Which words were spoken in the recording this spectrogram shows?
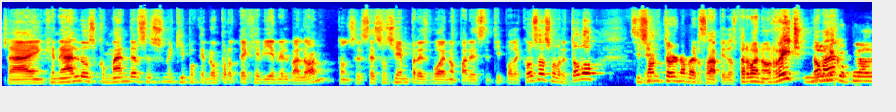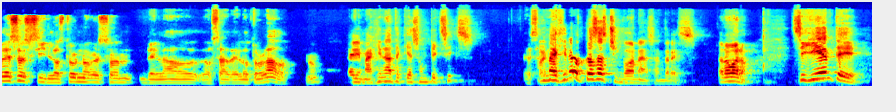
O sea, en general los Commanders es un equipo que no protege bien el balón, entonces eso siempre es bueno para este tipo de cosas, sobre todo si son turnovers rápidos. Pero bueno, Rich, no Lo único peor de eso es si los turnovers son del lado, o sea, del otro lado, ¿no? Imagínate que es un pick six. Imagínate cosas chingonas, Andrés. Pero bueno, siguiente,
